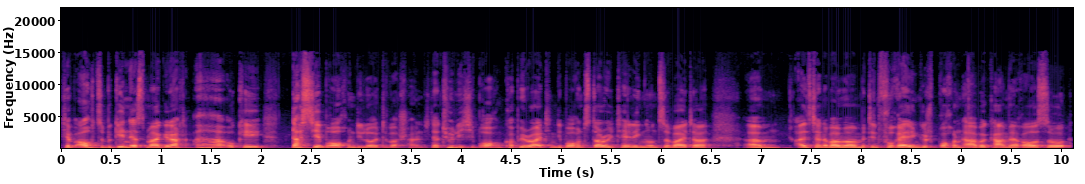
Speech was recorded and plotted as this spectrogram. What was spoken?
ich habe auch zu Beginn erstmal gedacht, ah, okay, das hier brauchen die Leute wahrscheinlich. Natürlich, die brauchen Copywriting, die brauchen Storytelling und so weiter. Ähm, als ich dann aber mal mit den Forellen gesprochen habe, kam heraus so,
